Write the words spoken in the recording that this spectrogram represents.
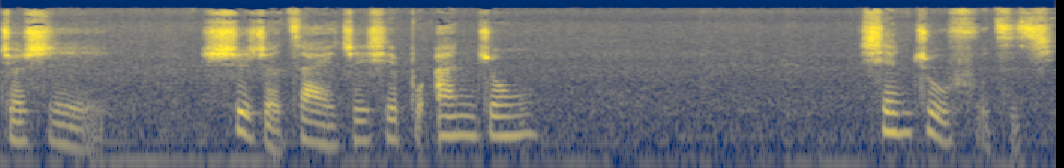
就是试着在这些不安中，先祝福自己，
